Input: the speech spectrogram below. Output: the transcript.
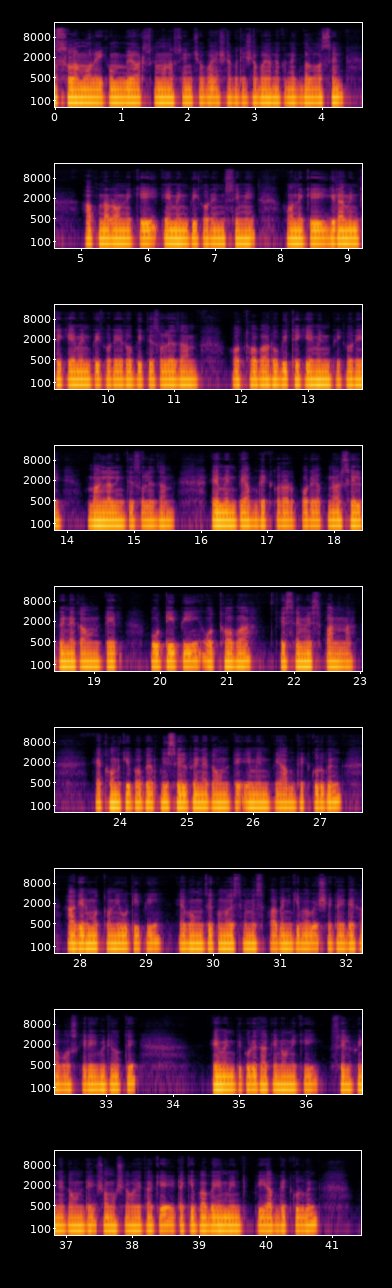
আসসালামু আলাইকুম ভিউয়ার্স, কেমন আছেন সবাই? আশা করি সবাই অনেক অনেক ভালো আছেন। আপনারা অনেকেই এমএনপি করেন সিমে অনেকেই গ্রামীণ থেকে এমএনপি করে রবিতে চলে যান অথবা রবি থেকে এমএনপি করে বাংলা লিঙ্কে চলে যান। এমএনপি আপডেট করার পরে আপনার সেলফেন অ্যাকাউন্টের ওটিপি অথবা এস এম এস পান না। এখন কীভাবে আপনি সেলফেন অ্যাকাউন্টে এমএনপি আপডেট করবেন? আগের মতনই ওটিপি এবং যে কোনো এস এম এস পাবেন কীভাবে সেটাই দেখাবো আজকের এই ভিডিওতে। এম এমএনপি করে থাকেন অনেকেই, সেলফিন অ্যাকাউন্টে সমস্যা হয়ে থাকে, এটা কীভাবে এম এমএনপি আপডেট করবেন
